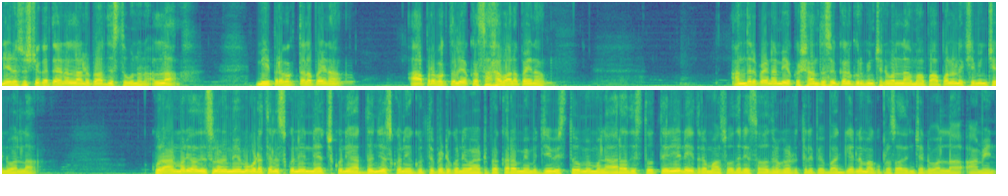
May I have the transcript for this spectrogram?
నేను సృష్టికర్త అయిన అల్లాను ప్రార్థిస్తూ ఉన్నాను. అల్లా మీ ప్రవక్తల పైన ఆ ప్రవక్తల యొక్క సహవాలపైన అందరిపైన మీ యొక్క శాంతి సుఖాలు కురిపించడం వల్ల మా పాపాలను క్షమించడం వల్ల ఖురాన్ మరియు హదీసులను మేము కూడా తెలుసుకుని నేర్చుకుని అర్థం చేసుకుని గుర్తుపెట్టుకుని వాటి ప్రకారం మేము జీవిస్తూ మిమ్మల్ని ఆరాధిస్తూ తెలియని ఇతర మా సోదరి సహోదరులు తెలిపే భాగ్యాన్ని మాకు ప్రసాదించడం వల్ల ఆమెన్.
